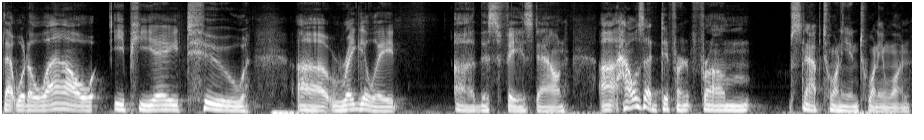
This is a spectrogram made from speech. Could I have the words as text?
that would allow EPA to uh, regulate uh, this phase down. Uh, how is that different from SNAP 20 and 21?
